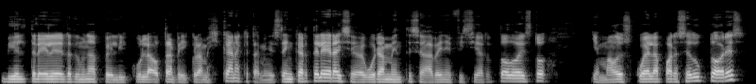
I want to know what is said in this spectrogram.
vi el tráiler de una película, otra película mexicana que también está en cartelera y seguramente se va a beneficiar de todo esto llamado Escuela para Seductores.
